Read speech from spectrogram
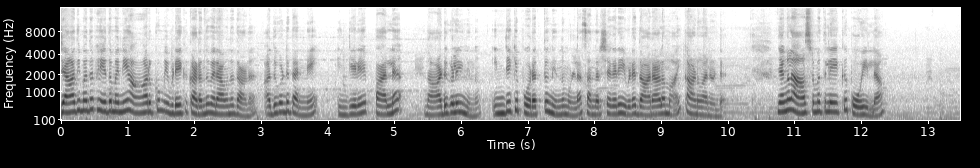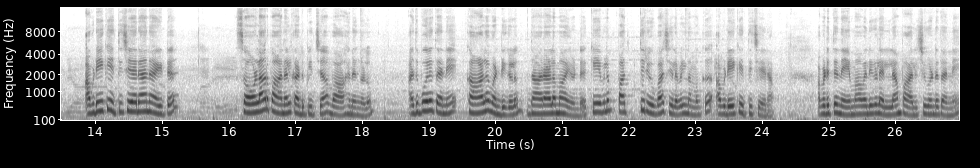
ജാതിമത ഭേദമന്യേ ആർക്കും ഇവിടേക്ക് കടന്നു വരാവുന്നതാണ്. അതുകൊണ്ട് തന്നെ ഇന്ത്യയിലെ പല നാടുകളിൽ നിന്നും ഇന്ത്യയ്ക്ക് പുറത്തു നിന്നുമുള്ള സന്ദർശകരെ ഇവിടെ ധാരാളമായി കാണുവാനുണ്ട്. ഞങ്ങൾ ആശ്രമത്തിലേക്ക് പോയില്ല. അവിടേക്ക് എത്തിച്ചേരാനായിട്ട് സോളാർ പാനൽ ഘടിപ്പിച്ച വാഹനങ്ങളും അതുപോലെ തന്നെ കാളവണ്ടികളും ധാരാളമായുണ്ട്. കേവലം പത്ത് രൂപ ചിലവിൽ നമുക്ക് അവിടേക്ക് എത്തിച്ചേരാം. അവിടുത്തെ നിയമാവലികളെല്ലാം പാലിച്ചുകൊണ്ട് തന്നെ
